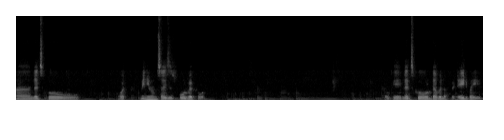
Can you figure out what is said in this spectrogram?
Uh, let's go. What? Minimum size is 4 by 4 okay let's go double of it. 8 by 8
